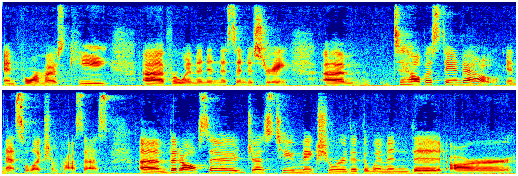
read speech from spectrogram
and foremost key uh, for women in this industry um, to help us stand out in that selection process. Um, but also just to make sure that the women that are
